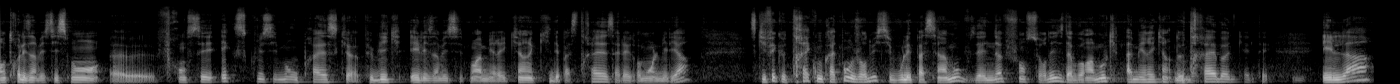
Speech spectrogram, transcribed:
entre les investissements euh, français exclusivement ou presque publics et les investissements américains qui dépassent très allègrement le milliard. Ce qui fait que très concrètement, aujourd'hui, si vous voulez passer un MOOC, vous avez 9 chances sur 10 d'avoir un MOOC américain de très bonne qualité. Et là,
